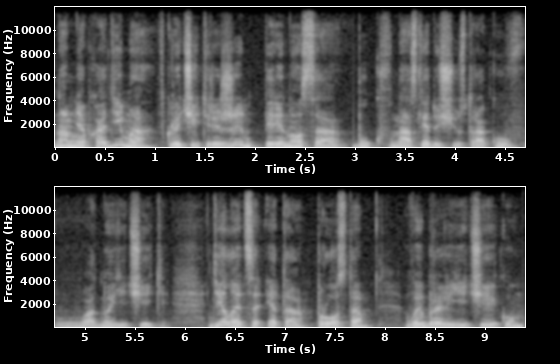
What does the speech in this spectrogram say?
нам необходимо включить режим переноса букв на следующую строку в одной ячейке. Делается это просто выбрали ячейку,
